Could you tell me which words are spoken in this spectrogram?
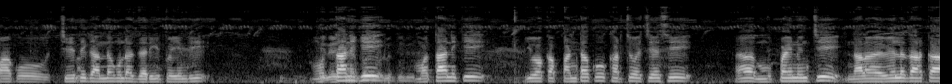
మాకు చేతికి అందకుండా జరిగిపోయింది. మొత్తానికి మొత్తానికి ఈ యొక్క పంటకు ఖర్చు వచ్చేసి ముప్పై నుంచి నలభై వేల దాకా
